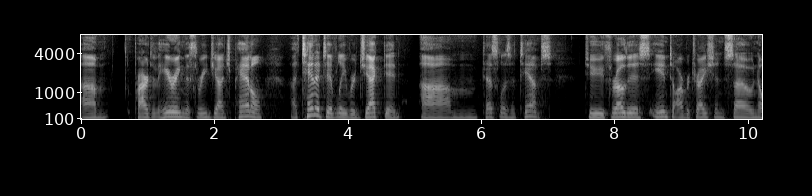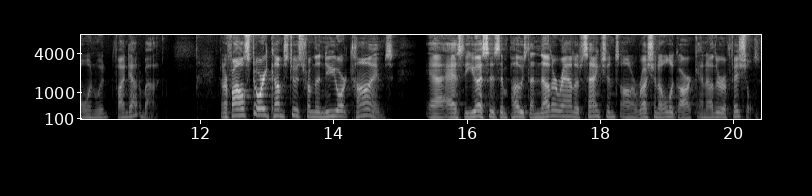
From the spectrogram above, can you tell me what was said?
Um, prior to the hearing, the three judge panel uh, tentatively rejected um, Tesla's attempts to throw this into arbitration so no one would find out about it. And our final story comes to us from the New York Times. Uh, as the U.S. has imposed another round of sanctions on a Russian oligarch and other officials.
